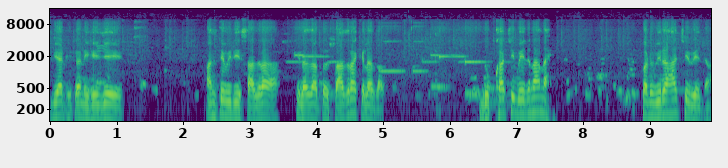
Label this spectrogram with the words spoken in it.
या ठिकाणी हे जे अंत्यविधी साजरा केला जातो साजरा केला जातो. दुःखाची वेदना नाही पण विरहाची वेदना.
